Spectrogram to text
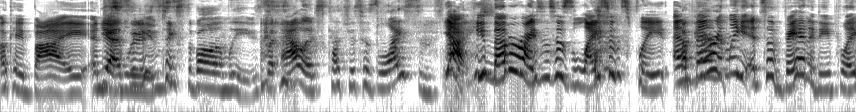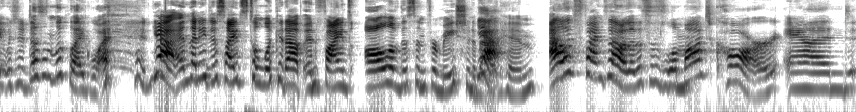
okay, bye, and Yeah, just so he just takes the ball and leaves. But Alex catches his license. Plate. Yeah, he memorizes his license plate, and then Apparently, it's a vanity plate, which it doesn't look like one. yeah, and then he decides to look it up and finds all of this information about Yeah. him. Alex finds out that this is Lamont Carr, and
